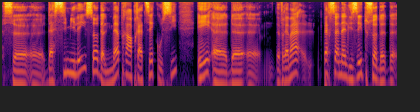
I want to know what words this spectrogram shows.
se euh, d'assimiler ça, de le mettre en pratique aussi et euh, de, de vraiment personnaliser tout ça, de, de,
